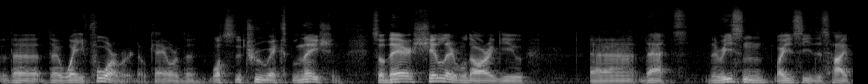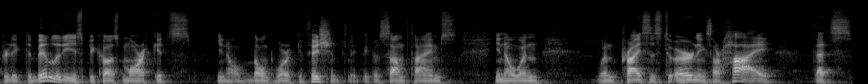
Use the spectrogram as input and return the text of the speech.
the the way forward, okay, or the what's the true explanation. So there, Shiller would argue uh, that the reason why you see this high predictability is because markets, you know, don't work efficiently. Because sometimes, you know, when when prices to earnings are high, that's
